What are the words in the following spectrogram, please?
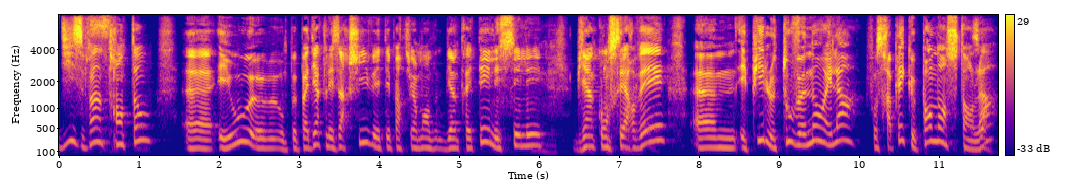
10, 20, 30 ans euh, et où euh, on peut pas dire que les archives aient été particulièrement bien traitées, les scellés bien conservés. euh, et puis le tout venant est là. Il faut se rappeler que pendant ce temps-là,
